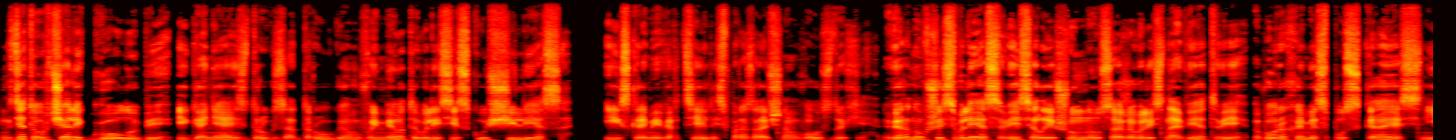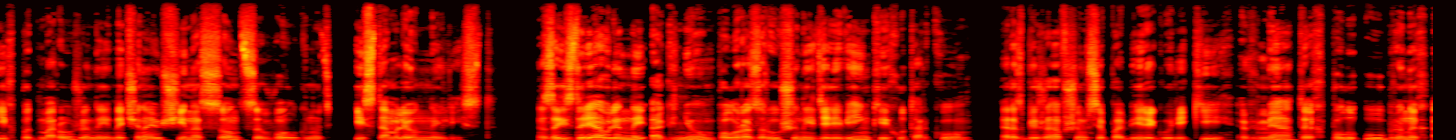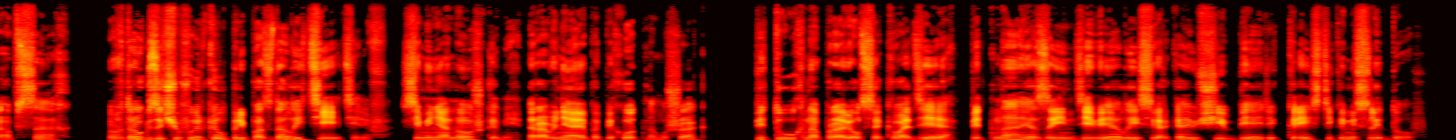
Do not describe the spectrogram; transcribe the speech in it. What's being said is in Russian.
Где-то урчали голуби и, гоняясь друг за другом, выметывались из кущи леса, искрами вертелись в прозрачном воздухе. Вернувшись в лес, весело и шумно усаживались на ветви, ворохами спуская с них подмороженный, начинающий на солнце волгнуть истомленный лист. Заиздрявленный огнем, полуразрушенный деревенькой хуторком, разбежавшимся по берегу реки, в мятых, полуубранных овсах, вдруг зачуфыркал припоздалый тетерев. Семеня ножками, равняя по пехотному шаг, петух направился к воде, пятная заиндевелый, сверкающий берег крестиками следов.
